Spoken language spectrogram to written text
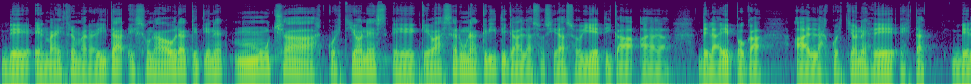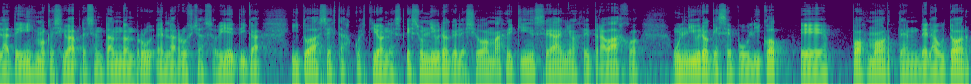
de El Maestro de Margarita es una obra que tiene muchas cuestiones eh, que va a ser una crítica a la sociedad soviética de la época, a las cuestiones de esta del ateísmo que se iba presentando en, en, la Rusia soviética y todas estas cuestiones. Es un libro que le llevó más de 15 años de trabajo, un libro que se publicó eh, post-mortem del autor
